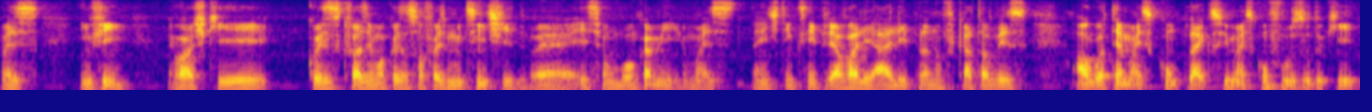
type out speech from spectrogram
Mas, enfim, eu acho que coisas que fazem uma coisa só faz muito sentido. É, esse é um bom caminho, mas a gente tem que sempre avaliar ali para não ficar talvez algo até mais complexo e mais confuso do que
